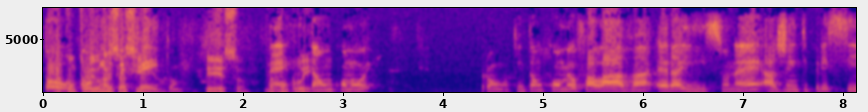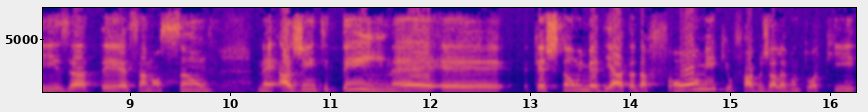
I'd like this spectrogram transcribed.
Para concluir o raciocínio. Perfeito. Isso, para né? concluir. Então, como Pronto. Então, como eu falava, era isso, né? A gente precisa ter essa noção, né? A gente tem, né, é, questão imediata da fome, que o Fábio já levantou aqui.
